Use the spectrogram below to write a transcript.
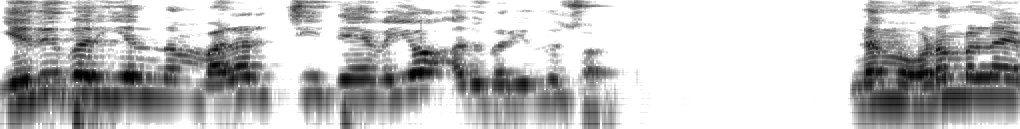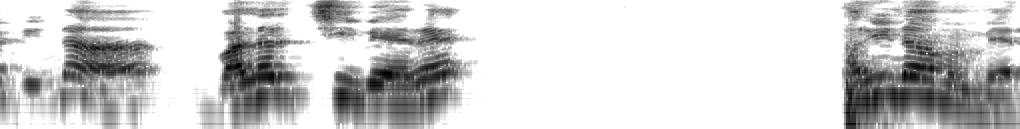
எது பரியந்தம் வளர்ச்சி தேவையோ அது பரியந்தம் சுரக்கும் நம்ம உடம்பெல்லாம் எப்படின்னா வளர்ச்சி வேற பரிணாமம் வேற.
